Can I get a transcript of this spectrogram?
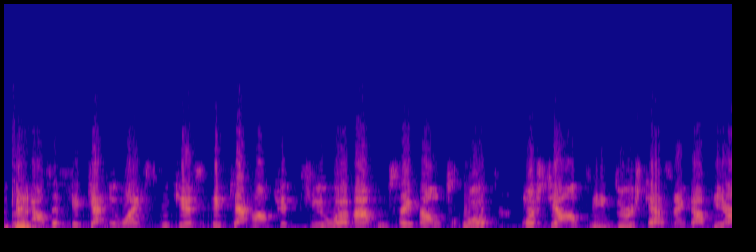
OK. Ben, en fait, ouais, c'était c'était 48 kilos avant ou 53. Moi, j'étais entre les deux, j'étais à 51.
